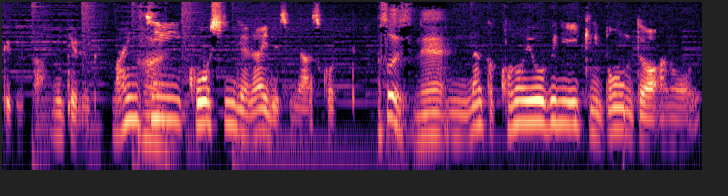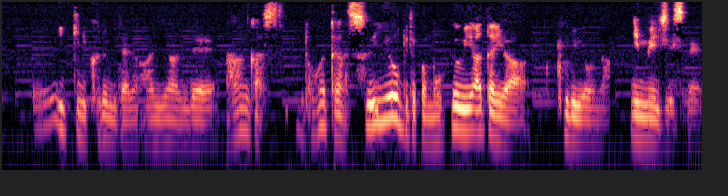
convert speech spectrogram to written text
でるか、見てる。毎日更新じゃないですよね、あそこって。あそうですねう。んなんかこの曜日に一気にボンと、あの、一気に来るみたいな感じなんで、なんか、どうだったかな、水曜日とか木曜日あたりが来るようなイメージですね。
